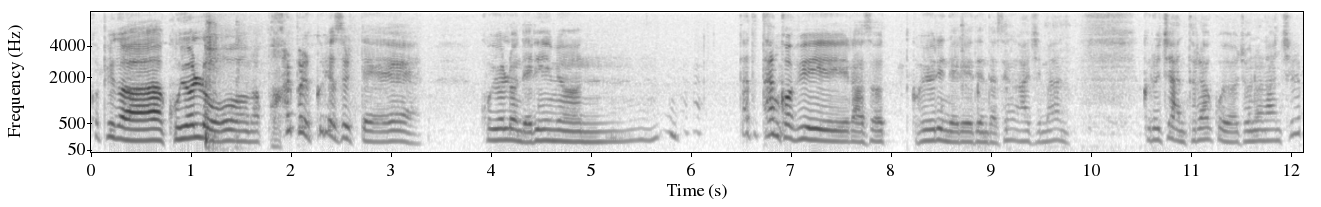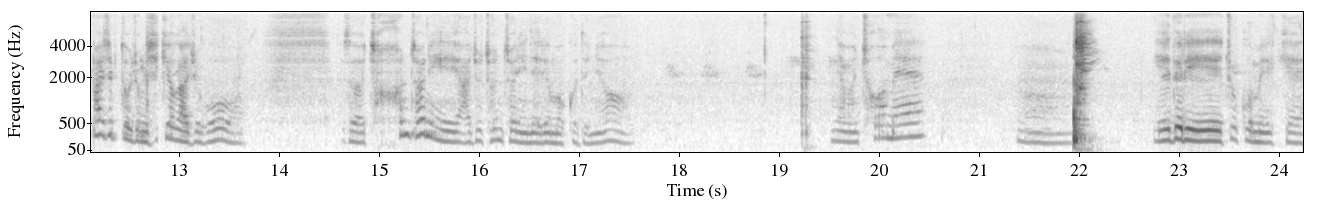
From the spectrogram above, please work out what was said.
커피가 고열로 막 펄펄 끓였을 때 고열로 내리면 따뜻한 커피라서 고열이 내려야 된다 생각하지만 그렇지 않더라고요. 저는 한 7, 80도 좀 식혀가지고 그래서 천천히 아주 천천히 내려 먹거든요. 왜냐면 처음에 음, 얘들이 조금 이렇게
